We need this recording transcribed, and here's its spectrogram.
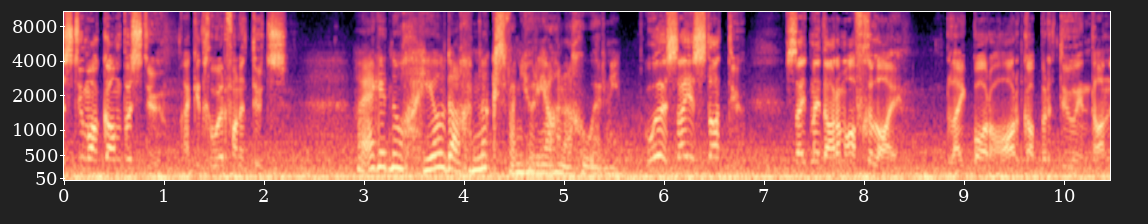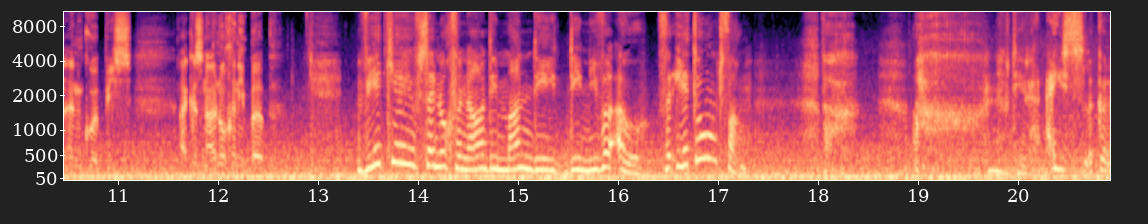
is toe maar kampus toe. Ek het gehoor van 'n toets. Ek het nog heeldag niks van Juliana gehoor nie. O, sy is stad toe. Sy het my darm afgelaai. Blykbaar haarkapper toe en dan inkopies. Ek is nou nog in die bib. Weet jy of sy nog vanaand die man die die nuwe ou vir ete ontvang? Wag. Eislike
